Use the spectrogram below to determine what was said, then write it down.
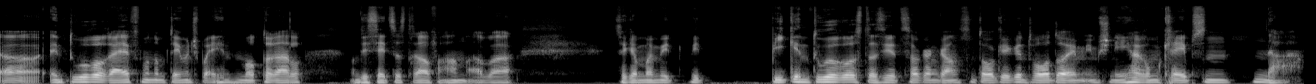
äh, Enduro-Reifen und einem dementsprechenden Motorrad und ich setze es drauf an, aber sag ich mal mit, mit Big Enduros, dass ich jetzt sage, einen ganzen Tag irgendwo da im, im Schnee herumkrebsen, na,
